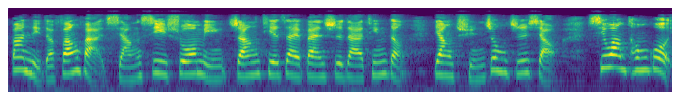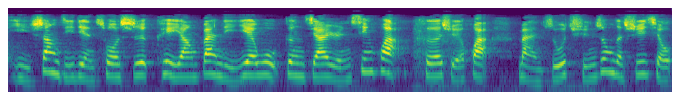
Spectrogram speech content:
办理的方法详细说明，张贴在办事大厅等，让群众知晓。希望通过以上几点措施，可以让办理业务更加人性化、科学化。满足群众的需求，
